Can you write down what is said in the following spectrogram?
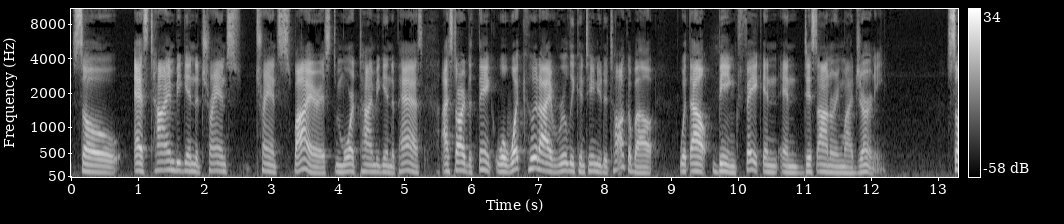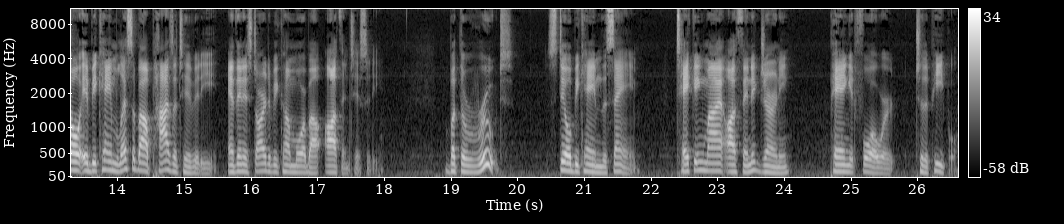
So as time began to trans transpire, as more time began to pass, I started to think, well, what could I really continue to talk about without being fake and, and dishonoring my journey? So it became less about positivity, and then it started to become more about authenticity. But the root still became the same taking my authentic journey, paying it forward to the people.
